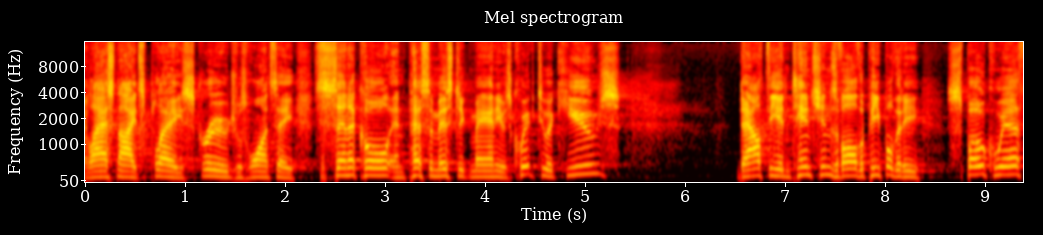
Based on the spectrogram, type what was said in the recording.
In last night's play, Scrooge was once a cynical and pessimistic man. He was quick to accuse, doubt the intentions of all the people that he spoke with.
